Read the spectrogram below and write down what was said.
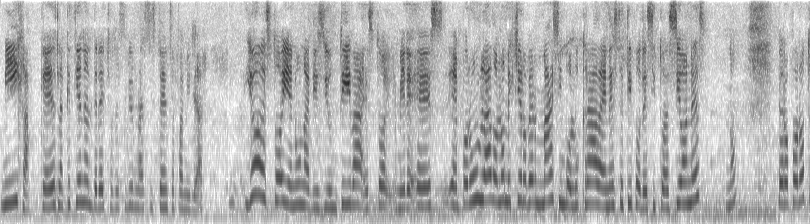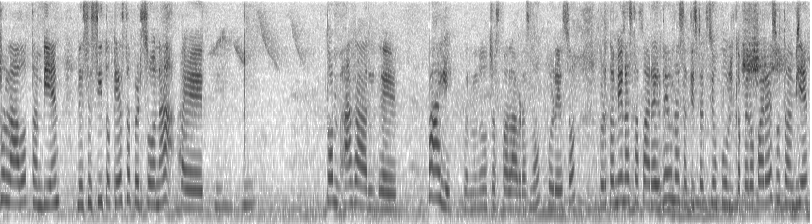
mi hija, que es la que tiene el derecho a recibir una asistencia familiar. Yo estoy en una disyuntiva, estoy, mire, es, eh, por un lado no me quiero ver más involucrada en este tipo de situaciones, ¿no? Pero por otro lado también necesito que esta persona eh, haga... Eh, pague, bueno, en otras palabras, ¿no? Por eso, pero también hasta para de una satisfacción pública, pero para eso también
